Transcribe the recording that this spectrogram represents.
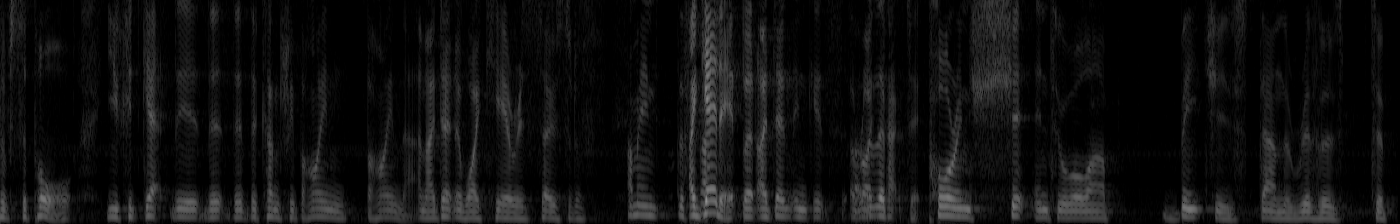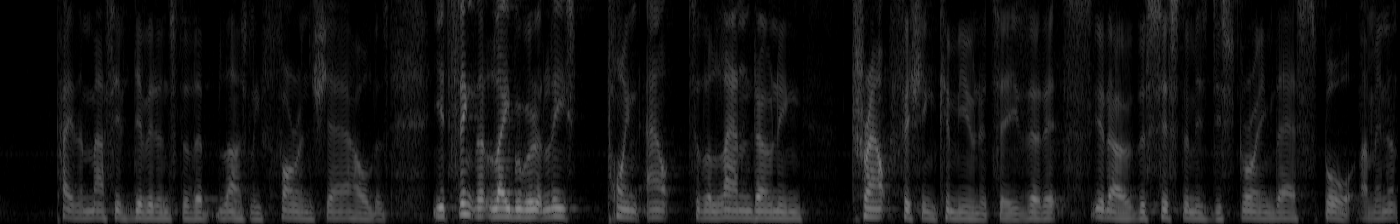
of support, you could get the, the, the, the country behind, behind that. And I don't know why Keir is so sort of. I mean, I get it, but I don't think it's a right tactic. Pouring shit into all our beaches down the rivers to pay the massive dividends to the largely foreign shareholders. You'd think that Labour would at least point out to the landowning trout fishing community that it's, you know, the system is destroying their sport. I mean,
